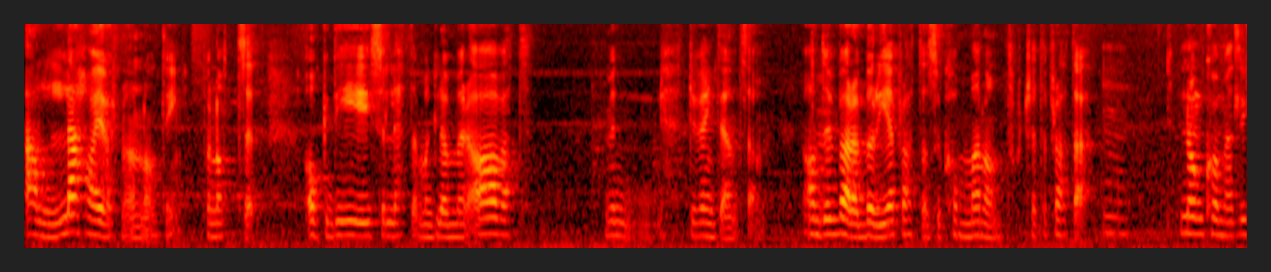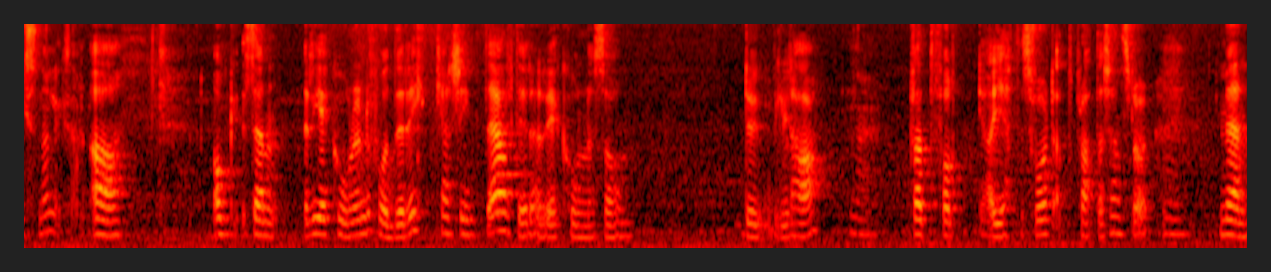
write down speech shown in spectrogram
alla har ju varit med om någonting på något sätt. Och det är så lätt att man glömmer av att men du var inte ensam. Om du bara börjar prata så kommer någon fortsätta prata. Mm. Någon kommer att lyssna liksom. Ja. Och sen reaktionen du får direkt kanske inte alltid är den reaktionen som du vill ha. Nej. För att folk har jättesvårt att prata känslor. Mm. Men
